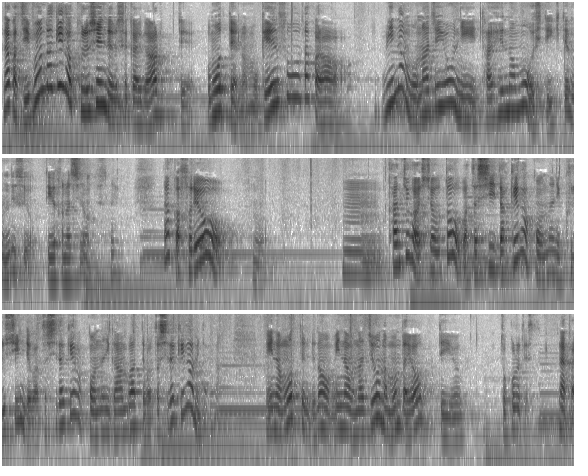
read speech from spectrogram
なんか自分だけが苦しんでる世界があるって思ってるのはもう幻想だからみんなも同じように大変な思いをして生きてるんですよっていう話なんですねなんかそれをうん勘違いしちゃうと私だけがこんなに苦しんで私だけがこんなに頑張って私だけがみたいな。みんな思ってるけどみんな同じようなもんだよっていうところです。なんか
